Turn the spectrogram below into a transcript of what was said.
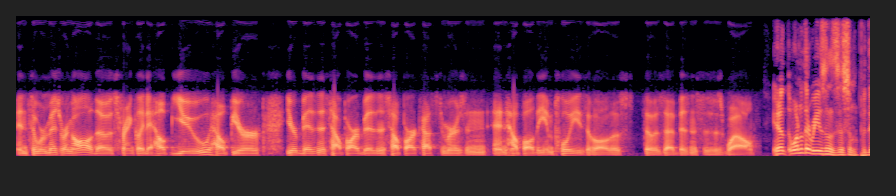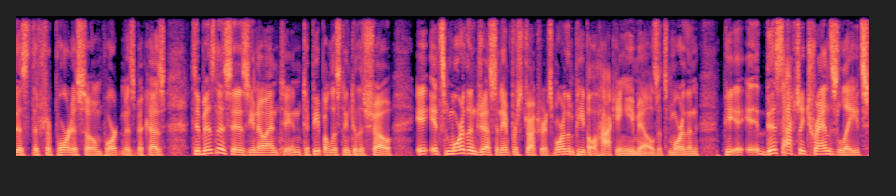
And so we're measuring all of those, frankly, to help you, help your your business, help our business, help our customers, and and help all the employees of all those those uh, businesses as well. You know, one of the reasons this this this report is so important is because to businesses, you know, and to, and to people listening to the show, it, it's more than just an infrastructure. It's more than people hacking emails. It's more than it, this actually translates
